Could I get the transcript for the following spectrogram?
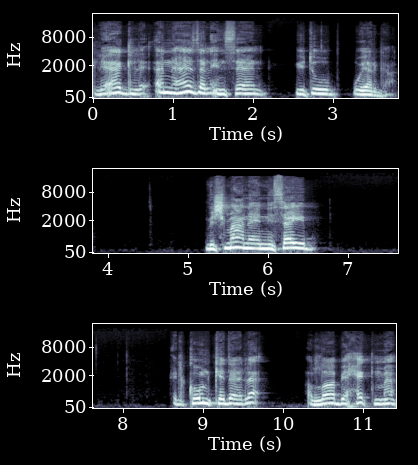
لأجل أن هذا الإنسان يتوب ويرجع. مش معنى إني سايب الكون كده لأ. الله بحكمة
